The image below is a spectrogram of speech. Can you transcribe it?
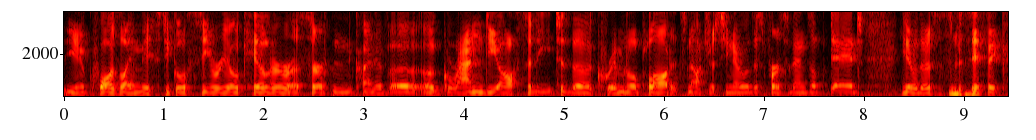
you know, quasi mystical serial killer, a certain kind of a, a grandiosity to the criminal plot. It's not just you know this person ends up dead. You know, there's a specific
